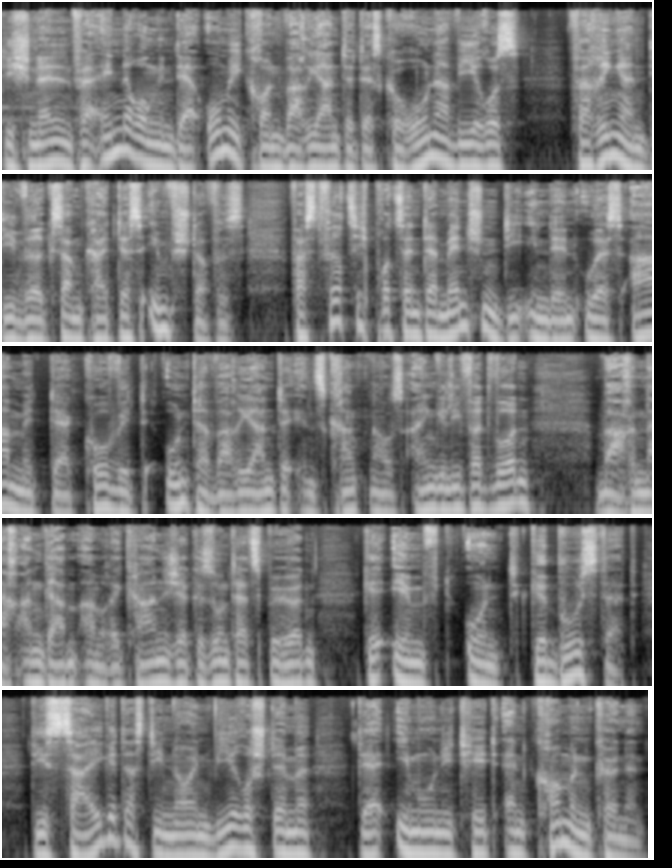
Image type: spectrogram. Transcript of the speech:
Die schnellen Veränderungen der Omikron-Variante des Coronavirus verringern die Wirksamkeit des Impfstoffes. Fast 40 Prozent der Menschen, die in den USA mit der Covid-Untervariante ins Krankenhaus eingeliefert wurden, waren nach Angaben amerikanischer Gesundheitsbehörden geimpft und geboostert. Dies zeige, dass die neuen Virusstämme der Immunität entkommen können,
